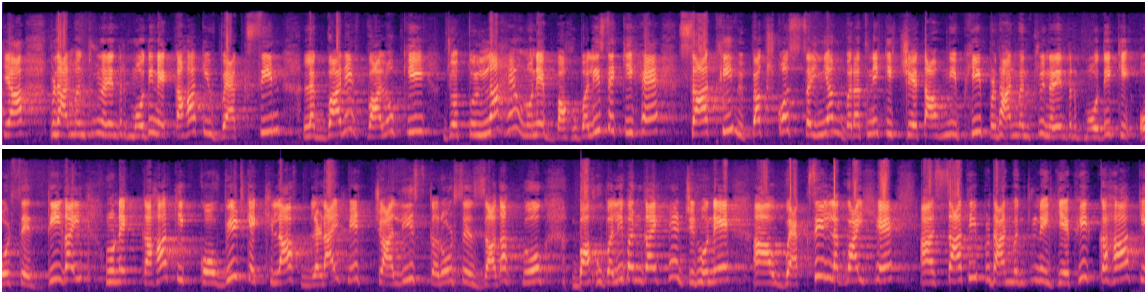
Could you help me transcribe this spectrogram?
गया। प्रधानमंत्री नरेंद्र मोदी ने कहा कि वैक्सीन लगवाने वालों की जो तुलना है, उन्होंने बाहुबली से की है। साथ ही विपक्ष को संयम बरतने की चेतावनी भी प्रधानमंत्री नरेंद्र मोदी की ओर से दी गई। उन्होंने कहा कि कोविड के खिलाफ लड़ाई में 40 करोड़ से ज़्यादा लोग बाहुबली बन गए हैं, जिन्होंने वैक्सीन लगवाई है। साथ ही प्रधानमंत्री ने यह भी कहा कि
